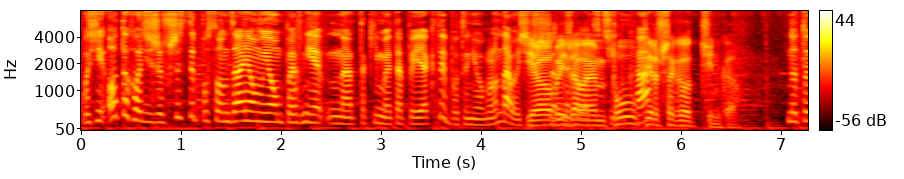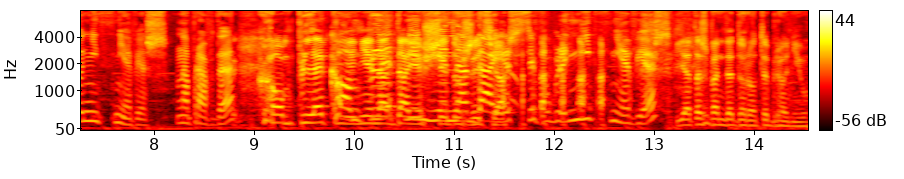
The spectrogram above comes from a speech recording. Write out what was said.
właśnie o to chodzi, że wszyscy posądzają ją pewnie na takim etapie jak ty, bo ty nie oglądałeś Ja jeszcze żadnego obejrzałem pół pierwszego odcinka. No to nic nie wiesz, naprawdę. Kompletnie, Kompletnie nie nadajesz się nie do nadajesz życia. się w ogóle, nic nie wiesz. Ja też będę Doroty bronił.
